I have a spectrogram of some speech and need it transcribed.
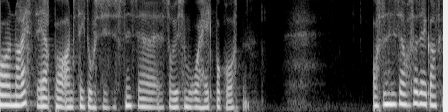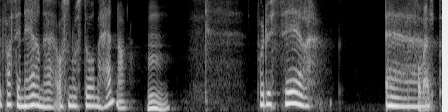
Og når jeg ser på ansiktet hennes, så syns jeg det ser ut som hun er helt på gråten. Og så syns jeg også det er ganske fascinerende åssen hun står med hendene. Mm. For du ser eh, Formelt.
